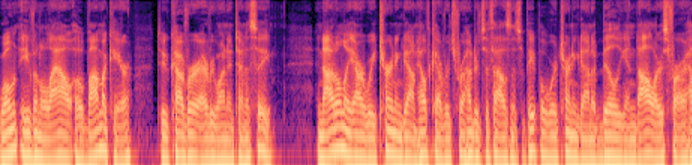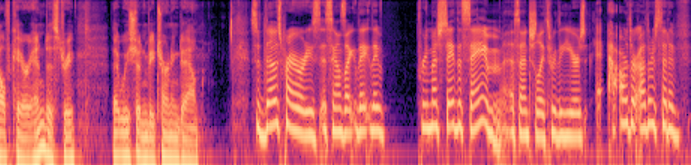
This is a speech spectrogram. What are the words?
won't even allow Obamacare to cover everyone in Tennessee. And not only are we turning down health coverage for hundreds of thousands of people, we're turning down a billion dollars for our healthcare industry that we shouldn't be turning down. So those priorities, it sounds like they, they've pretty much stayed the same essentially through the years. Are there others that have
